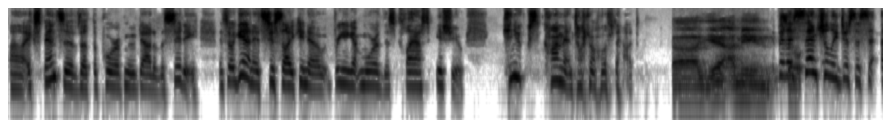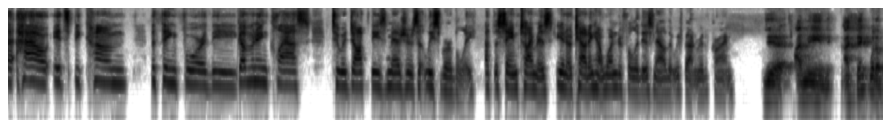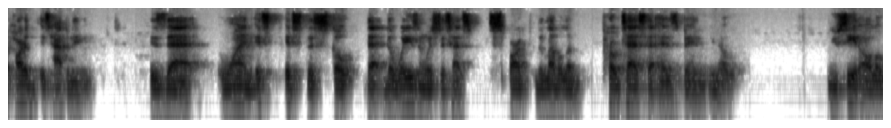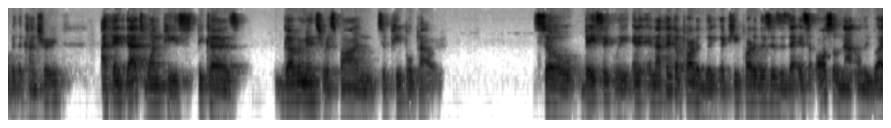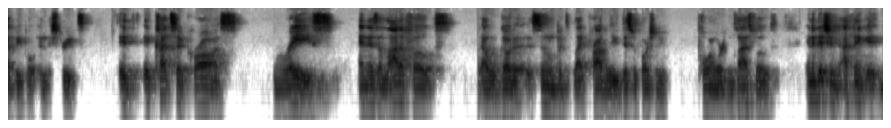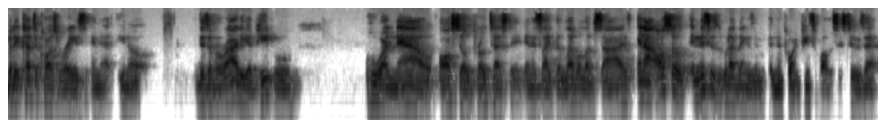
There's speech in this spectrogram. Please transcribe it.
uh, expensive that the poor have moved out of the city. And so again, it's just like, you know, bringing up more of this class issue. Can you comment on all of that? Uh, yeah, I mean, but so- essentially, just uh, how it's become the thing for the governing class to adopt these measures, at least verbally, at the same time as you know, touting how wonderful it is now that we've gotten rid of crime. Yeah, I mean, I think what a part of is happening is that one, it's it's the scope that the ways in which this has sparked the level of protest that has been, you know, you see it all over the country. I think that's one piece because governments respond to people power. So basically, and, and I think a part of the a key part of this is is that it's also not only black people in the streets. It it cuts across race, and there's a lot of folks I would go to assume, but like probably disproportionately poor and working class folks. In addition, I think, it, but it cuts across race, and you know, there's a variety of people who are now also protesting and it's like the level of size and i also and this is what i think is an, important piece of all this is too is that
